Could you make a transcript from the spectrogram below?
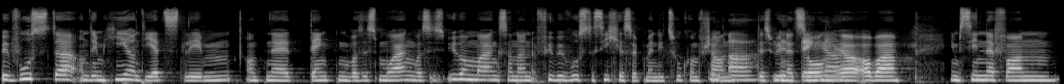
bewusster und im Hier und Jetzt leben und nicht denken, was ist morgen, was ist übermorgen, sondern viel bewusster. Sicher sollte man in die Zukunft schauen. auch Das will ich nicht sagen, ja, aber im Sinne von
